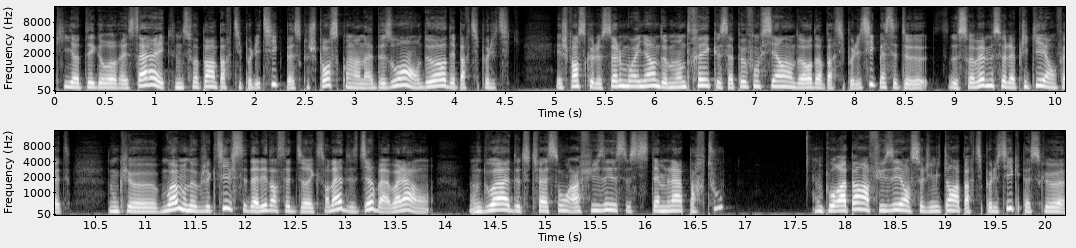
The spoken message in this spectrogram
qui intégrerait ça et qui ne soit pas un parti politique, parce que je pense qu'on en a besoin en dehors des partis politiques. Et je pense que le seul moyen de montrer que ça peut fonctionner en dehors d'un parti politique, bah, c'est de, soi-même se l'appliquer, en fait. Donc, euh, moi, mon objectif, c'est d'aller dans cette direction-là, de se dire, bah voilà, on, doit de toute façon infuser ce système-là partout. On ne pourra pas infuser en se limitant à un parti politique, parce que, euh,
